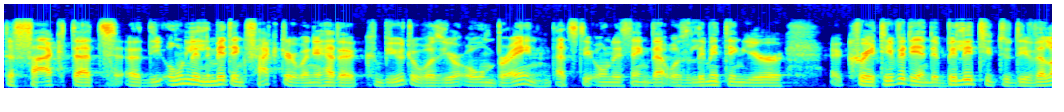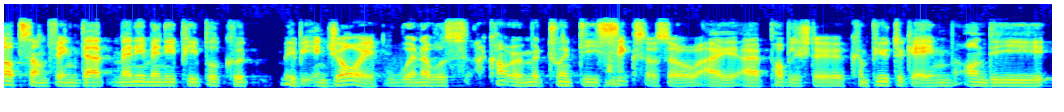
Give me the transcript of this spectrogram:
the fact that uh, the only limiting factor when you had a computer was your own brain. That's the only thing that was limiting your uh, creativity and ability to develop something that many, many people could maybe enjoy. When I was, I can't remember, 26 or so, I, I published a computer game on the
